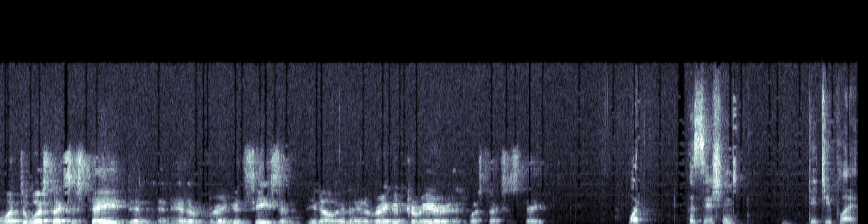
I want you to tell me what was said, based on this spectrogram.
went to West Texas State and, and had a very good season, you know, and, and, a very good career at West Texas State. What positions did you play?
